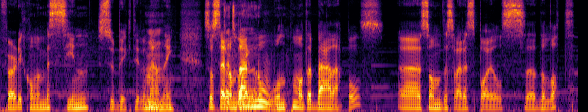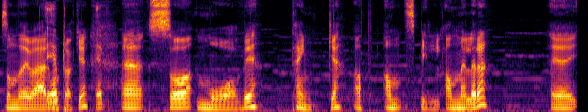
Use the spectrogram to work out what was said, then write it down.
før de kommer med sin subjektive Mm. mening. Så selv Det om det er noen på en måte bad apples, uh, som dessverre spoils eh, the lot, som det jo er Yep. ordtaket, Yep. Uh, så må vi tenke at an spillanmeldere uh,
